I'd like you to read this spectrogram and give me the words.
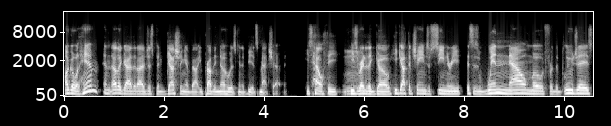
I'll go with him and the other guy that I've just been gushing about. You probably know who it's going to be. It's Matt Chapman. He's healthy. Mm. He's ready to go. He got the change of scenery. This is win now mode for the Blue Jays.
